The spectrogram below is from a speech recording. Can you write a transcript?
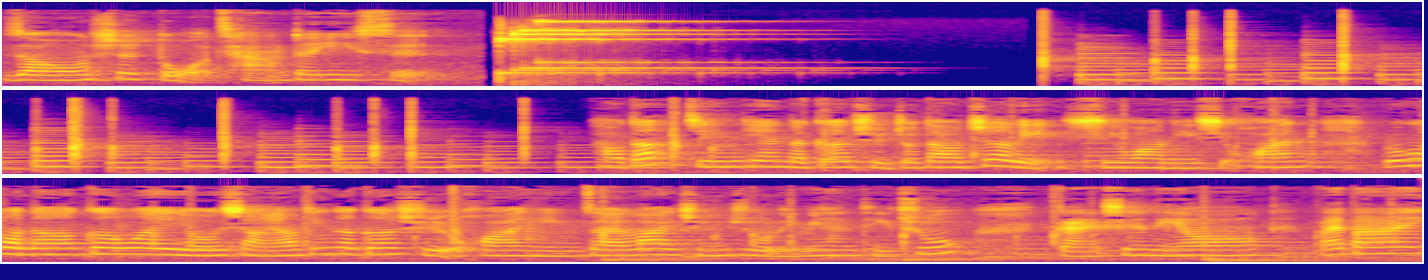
柔是躲藏的意思。好的，今天的歌曲就到这里，希望你喜欢。如果呢，各位有想要听的歌曲，欢迎在赖群组里面提出。感谢你哦，拜拜。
